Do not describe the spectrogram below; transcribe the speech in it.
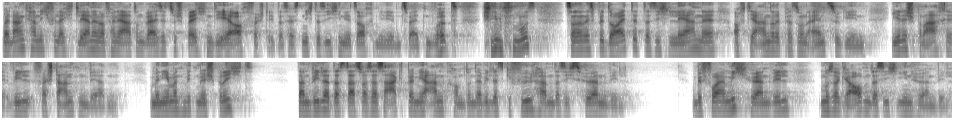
Weil dann kann ich vielleicht lernen, auf eine Art und Weise zu sprechen, die er auch versteht. Das heißt nicht, dass ich ihn jetzt auch mit jedem zweiten Wort schimpfen muss, sondern es bedeutet, dass ich lerne, auf die andere Person einzugehen. Jede Sprache will verstanden werden. Und wenn jemand mit mir spricht, dann will er, dass das, was er sagt, bei mir ankommt. Und er will das Gefühl haben, dass ich es hören will. Und bevor er mich hören will, muss er glauben, dass ich ihn hören will.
